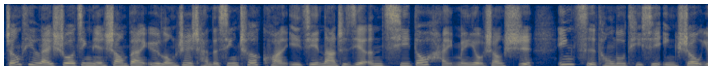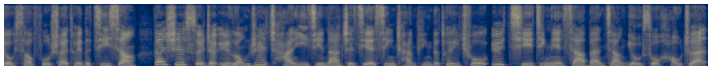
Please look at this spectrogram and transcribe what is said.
整体来说，今年上半裕隆日产的新车款以及纳智捷 N 七都还没有上市，因此通路体系营收有小幅衰退的迹象。但是，随着裕隆日产以及纳智捷新产品的推出，预期今年下半将有所好转。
